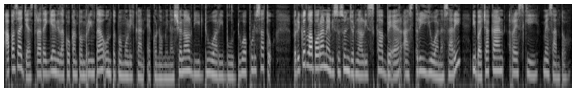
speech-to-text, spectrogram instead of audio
Apa saja strategi yang dilakukan pemerintah untuk memulihkan ekonomi nasional di 2021? Berikut laporan yang disusun jurnalis KBR Astri Yuwanasari, dibacakan Reski Mesanto.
